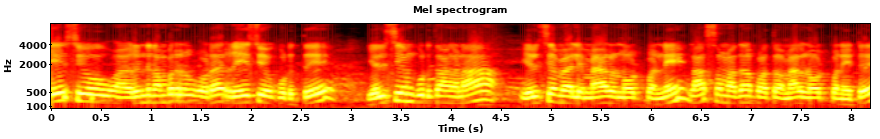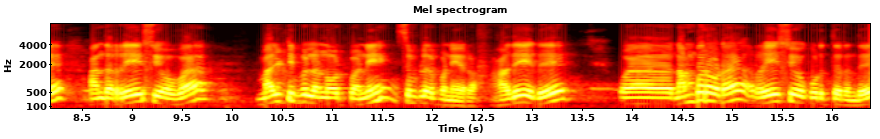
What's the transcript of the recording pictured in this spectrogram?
ரேஷியோ ரெண்டு நம்பரோட ரேஷியோ கொடுத்து எல்சிஎம் கொடுத்தாங்கன்னா எல்சிஎம் வேல்யூ மேலே நோட் பண்ணி லாஸ்ட் டைம் அதான் பார்த்தோம் மேலே நோட் பண்ணிவிட்டு அந்த ரேஷியோவை மல்டிப்பிளில் நோட் பண்ணி சிம்பிளை பண்ணிடுறோம். அதே இது நம்பரோட ரேஷியோ கொடுத்துருந்து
